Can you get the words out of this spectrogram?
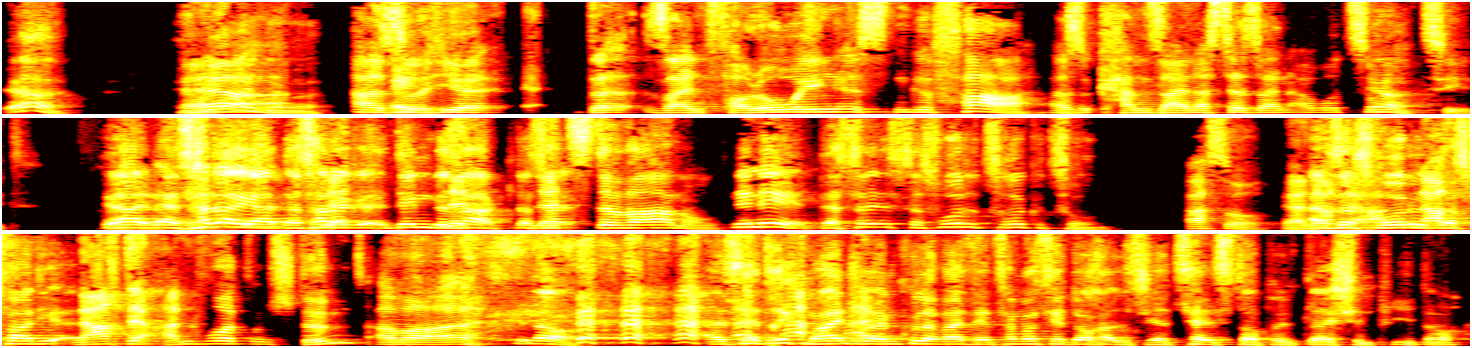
ja. Ja, also Ey. hier, da, sein Following ist in Gefahr. Also kann sein, dass der sein Abo zurückzieht. Ja, ja das hat er ja, das hat er dem gesagt. Let, letzte hat, Warnung. Nee, nee, das ist, das wurde zurückgezogen. Ach so, ja, also das wurde, nach, das war die nach der Antwort und stimmt, aber genau. Also Cedric meinte dann coolerweise, jetzt haben wir es ja doch alles, ich erzähl's doppelt gleich den Pete noch.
